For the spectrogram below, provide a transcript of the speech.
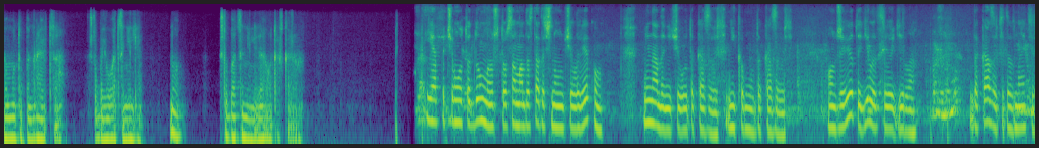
кому-то понравиться, чтобы его оценили. Ну, чтобы оценили, да, вот так скажем. Я почему-то думаю, что самодостаточному человеку не надо ничего доказывать, никому доказывать. Он живет и делает свое дело. Доказывать это, знаете,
